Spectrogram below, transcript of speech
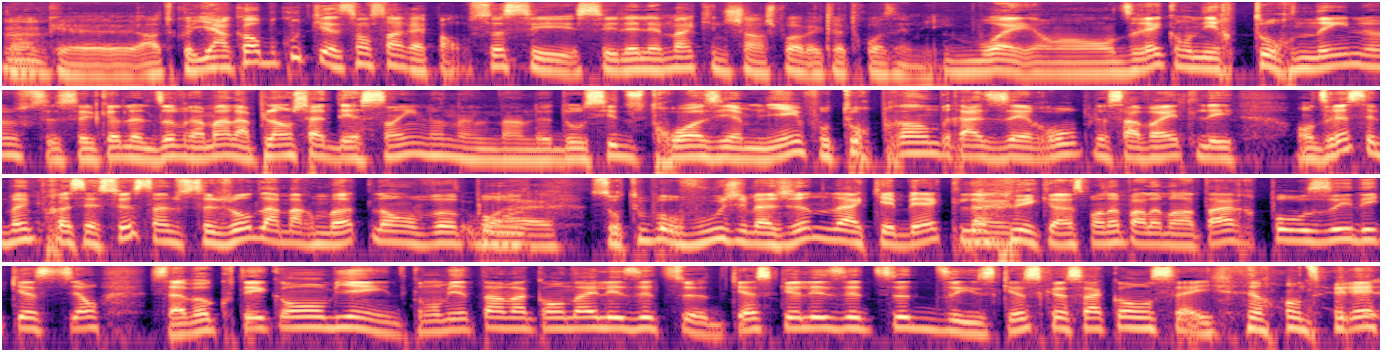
Donc, euh, en tout cas, il y a encore beaucoup de questions sans réponse. Ça, c'est, l'élément qui ne change pas avec le troisième lien. Oui, on dirait qu'on est retourné, là, c'est, le cas de le dire, vraiment à la planche à dessin là, dans, le dossier du troisième lien. Il faut tout reprendre à zéro. Puis là, ça va être les... On dirait que c'est le même processus. Hein, c'est le jour de la marmotte. Là, on va pour... Surtout pour vous, j'imagine, là, à Québec, là, les correspondants parlementaires, poser des questions. Ça va coûter combien? Combien de temps va qu'on ait les études? Qu'est-ce que les études disent? Qu'est-ce que ça conseille? on dirait...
